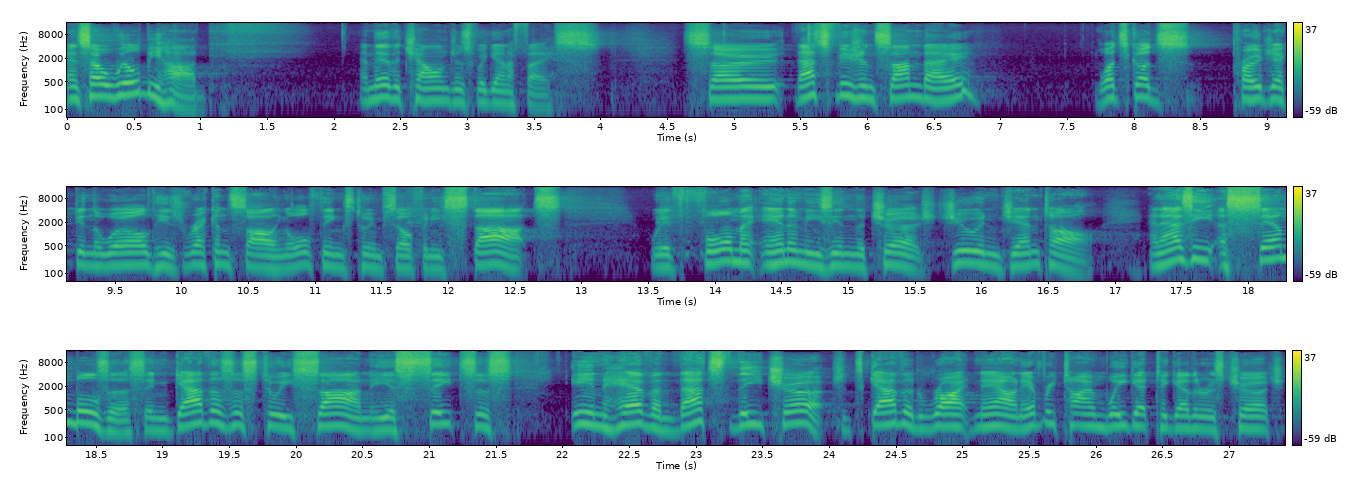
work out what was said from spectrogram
And so it will be hard. And they're the challenges we're going to face. So that's Vision Sunday. What's God's project in the world? He's reconciling all things to himself, and he starts with former enemies in the church, Jew and Gentile. And as he assembles us and gathers us to his son, he seats us in heaven. That's the church. It's gathered right now. And every time we get together as church,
